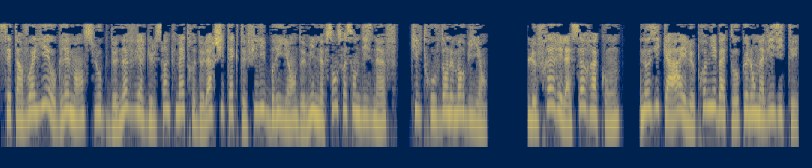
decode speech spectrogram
C'est un voilier au gréement sloop de 9,5 mètres de l'architecte Philippe Briand de 1979, qu'il trouve dans le Morbihan. Le frère et la sœur racontent, Nausicaa est le premier bateau que l'on a visité.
